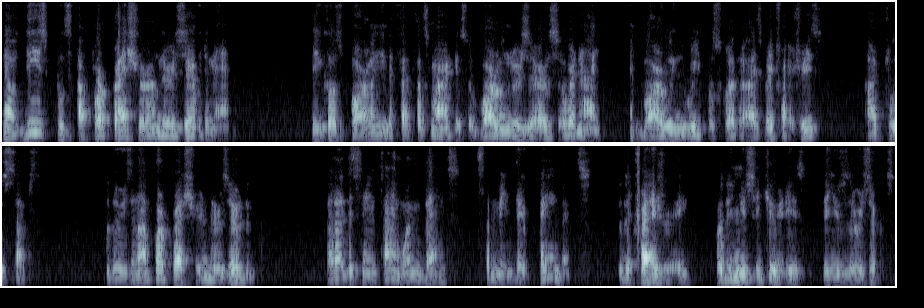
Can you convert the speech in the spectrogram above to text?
Now, this puts upward pressure on the reserve demand because borrowing in the Fed funds market, so borrowing reserves overnight, and borrowing repos collateralized by treasuries are close substitutes. So there is an upward pressure in the reserve demand. But at the same time, when banks submit their payments to the treasury for the new securities, they use the reserves.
